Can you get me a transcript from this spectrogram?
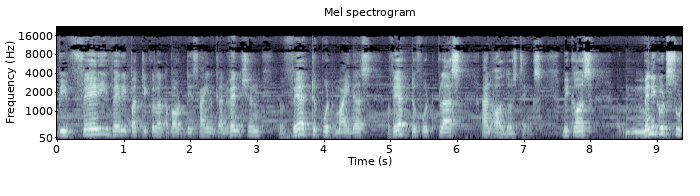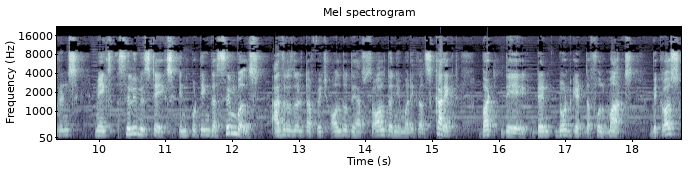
be very very particular about design convention where to put minus where to put plus and all those things. Because many good students makes silly mistakes in putting the symbols as a result of which although they have solved the numericals correct but they don't get the full marks because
